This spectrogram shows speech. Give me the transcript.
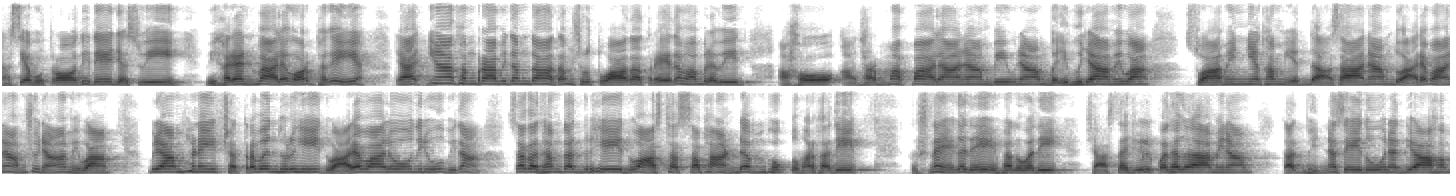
തസ്യ പുത്രോതി തേജസ്വി. വിഹരൻ ബാലകോർഭകൈ രാജ്ഞാഖം പ്രാപിതം താതം ശ്രുവാ തത്രേതമബ്രവീത്. അഹോ അധർമ്മപാലാനാം പീവ്നാം ബലിഭുജാമിവ. സ്വാമിന്യഖം യദ്ദാസാനാം ദ്വാരപാനാം ശുനാമിവ. ബ്രാഹ്മണൈ ക്ഷത്രബന്ധുർഹി ദ്വാരപാലോ നിരൂപിത സകഥം തദ്ഗൃഹേ ദ്വാസ്ഥസഭാണ്ഡം ഭോക്തുമർഹതി. കൃഷ്ണേകദേ ഭഗവതി ശാസ്തര്യുൽപഥഗാമിനാം തദ്ഭിന്നസേതൂനദ്യാഹം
